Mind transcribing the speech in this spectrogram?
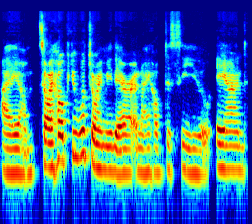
I um so I hope you will join me there and I hope to see you. And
